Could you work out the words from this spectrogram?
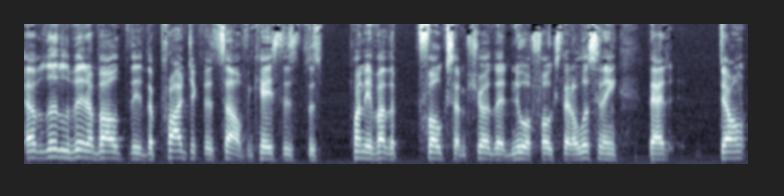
a little bit about the, the project itself, in case there's, there's plenty of other folks, I'm sure that newer folks that are listening that don't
